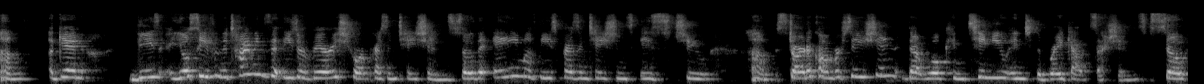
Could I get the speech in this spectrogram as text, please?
Um, again, these you'll see from the timings that these are very short presentations. So the aim of these presentations is to um, start a conversation that will continue into the breakout sessions. So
